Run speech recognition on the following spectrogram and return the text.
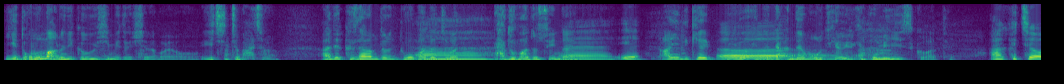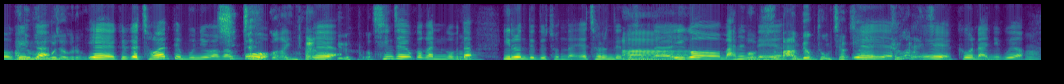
이게 너무 많으니까 의심이 되시나 봐요. 이게 진짜 맞아요. 아 근데 그 사람들은 도움 받았지만 아. 나도 받을 수 있나요? 예, 예. 아니 이렇게 이거 어. 했는데 안 되면 어떻게 해요? 이렇게 고민이 있을 것 같아요. 아, 그쵸. 그러니까 물어보죠, 그럼. 예, 그러니까 저한테 문의 와갖고 진짜 효과가 있나요? 예. 진짜 효과가 있는 것보다 어. 이런 데도 좋나요? 저런 데도 아. 좋나요? 이거 어, 많은데. 무슨 만병통치약처럼 예, 예. 그건 그- 아니죠. 예, 그건 아니고요. 어.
